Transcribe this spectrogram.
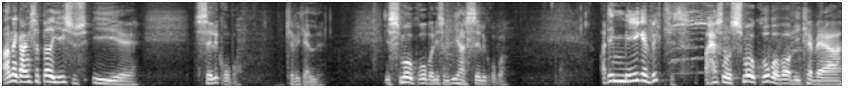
Andre gange så bad Jesus i øh, cellegrupper, kan vi kalde det. I små grupper, ligesom vi har cellegrupper. Og det er mega vigtigt at have sådan nogle små grupper, hvor vi kan være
